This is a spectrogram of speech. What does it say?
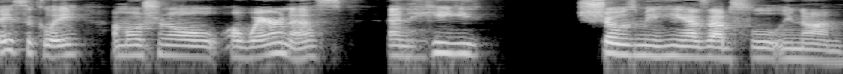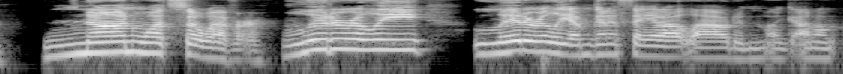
basically emotional awareness. And he shows me he has absolutely none, none whatsoever. Literally, literally, I'm going to say it out loud. And like, I don't,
